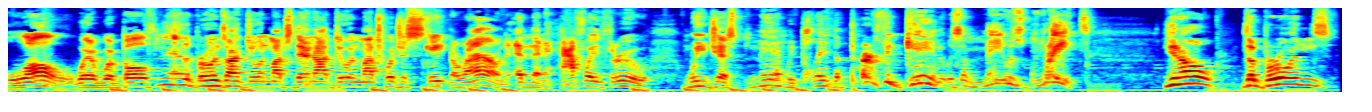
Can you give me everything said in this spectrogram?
lull where we're both, yeah, the Bruins aren't doing much, they're not doing much, we're just skating around. And then halfway through, we just, man, we played the perfect game. It was amazing, it was great. You know, the Bruins,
